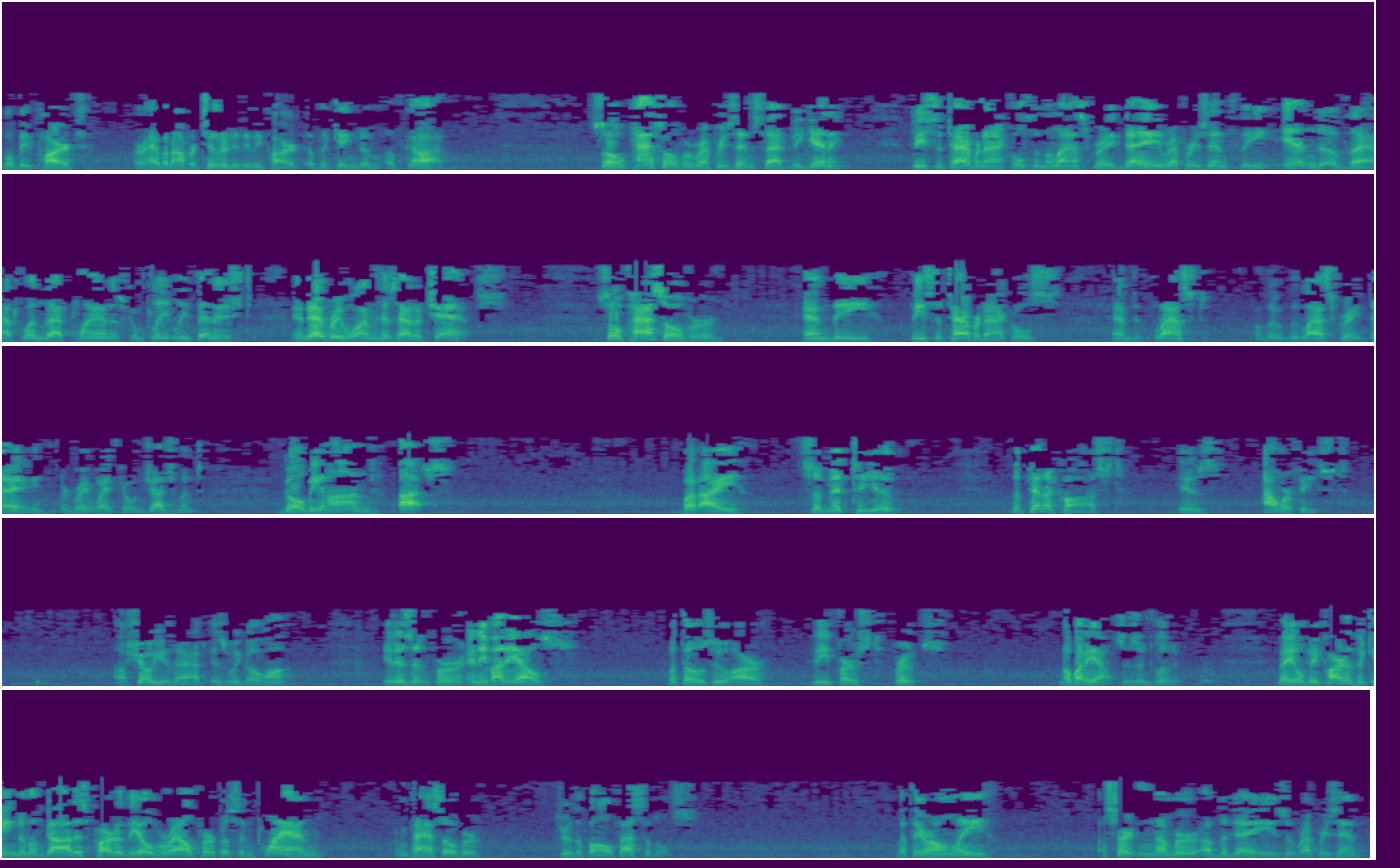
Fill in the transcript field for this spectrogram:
will be part or have an opportunity to be part of the kingdom of God. So Passover represents that beginning. Feast of Tabernacles and the last great day represent the end of that when that plan is completely finished and everyone has had a chance. So Passover and the Feast of Tabernacles and last the, the last great day, or great white throne judgment, go beyond us. But I submit to you, the Pentecost is our feast. I'll show you that as we go on. It isn't for anybody else but those who are the first fruits. Nobody else is included. They will be part of the kingdom of God as part of the overall purpose and plan from Passover through the fall festivals. But there are only a certain number of the days that represent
